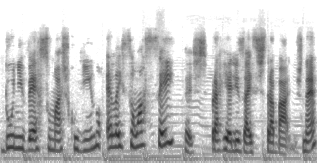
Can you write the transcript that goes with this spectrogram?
do universo masculino, elas são aceitas para realizar esses trabalhos, né?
